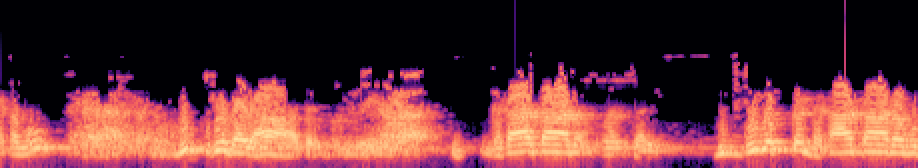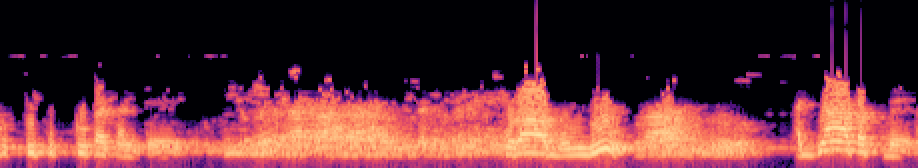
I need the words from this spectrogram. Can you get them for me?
ఘటము బుద్ధ్యుదయాత్. ఘటాకార సారీ. బుద్ధి యొక్క ఘటాకార వృత్తి పుట్టుట కంటే పురా ముందు అజ్ఞాతత్వేన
